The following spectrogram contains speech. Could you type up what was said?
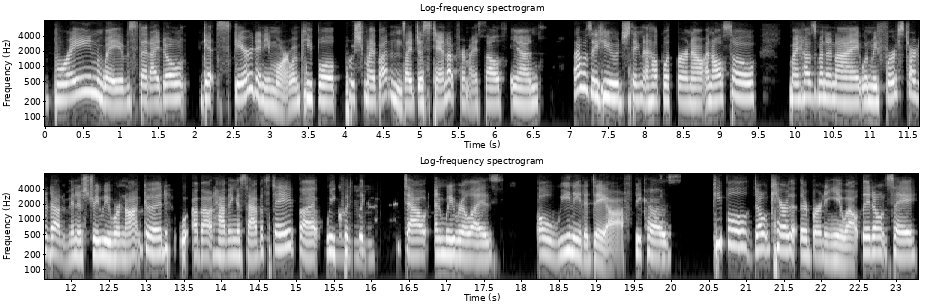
brain waves that I don't get scared anymore. When people push my buttons, I just stand up for myself. And that was a huge thing that helped with burnout. And also, my husband and I, when we first started out in ministry, we were not good w- about having a Sabbath day, but we quickly mm-hmm. out and we realized, oh, we need a day off because people don't care that they're burning you out. They don't say,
